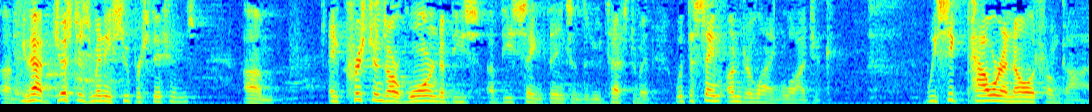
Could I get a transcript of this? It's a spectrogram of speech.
um, you have just as many superstitions, um, and Christians are warned of these, of these same things in the New Testament with the same underlying logic. We seek power and knowledge from God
